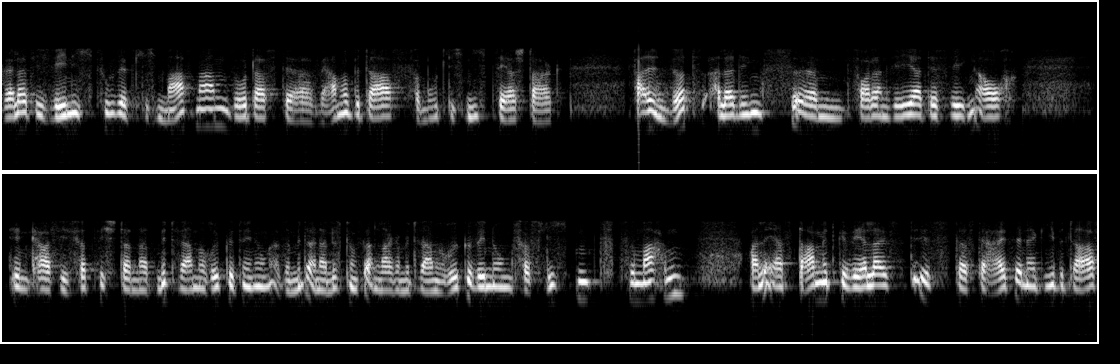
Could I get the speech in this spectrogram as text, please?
relativ wenig zusätzlichen Maßnahmen, so dass der Wärmebedarf vermutlich nicht sehr stark fallen wird. Allerdings ähm, fordern wir ja deswegen auch den KfW 40 Standard mit Wärmerückgewinnung, also mit einer Lüftungsanlage mit Wärmerückgewinnung verpflichtend zu machen, weil erst damit gewährleistet ist, dass der Heizenergiebedarf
